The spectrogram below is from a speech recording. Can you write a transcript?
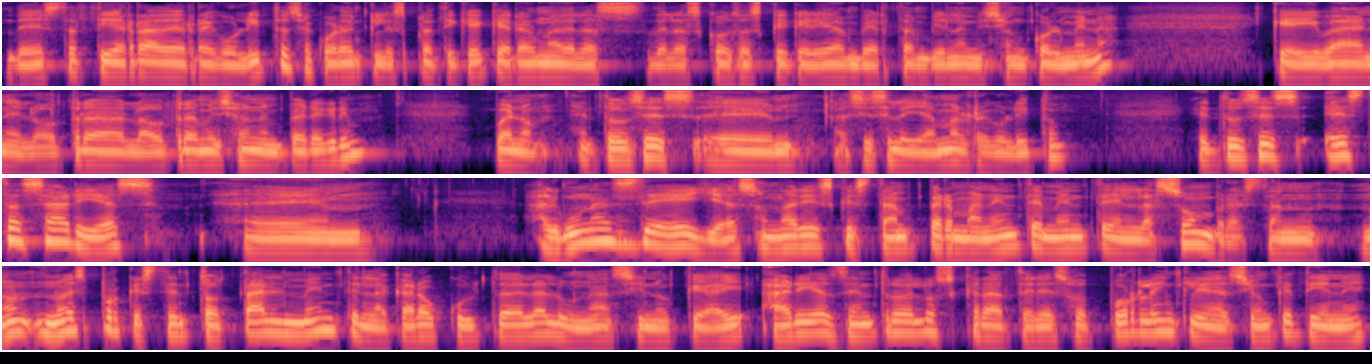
de esta tierra de regolitos. ¿Se acuerdan que les platiqué que era una de las, de las cosas que querían ver también la misión Colmena, que iba en el otra, la otra misión en Peregrine? Bueno, entonces, eh, así se le llama el regolito. Entonces, estas áreas, eh, algunas de ellas son áreas que están permanentemente en la sombra. Están, no, no es porque estén totalmente en la cara oculta de la Luna, sino que hay áreas dentro de los cráteres o por la inclinación que tiene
